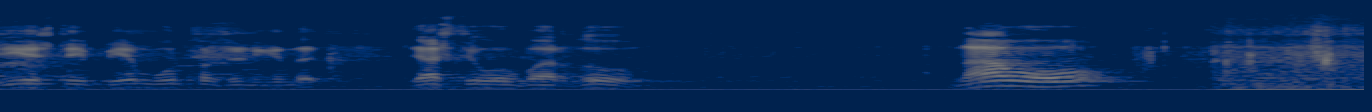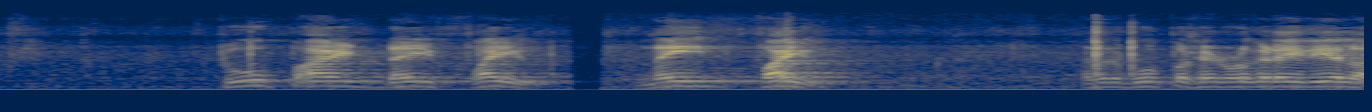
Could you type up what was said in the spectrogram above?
ಜಿ ಎಸ್ ಟಿ ಪಿ ಮೂರು ಪರ್ಸೆಂಟ್ಗಿಂತ ಜಾಸ್ತಿ ಹೋಗಬಾರದು. ನಾವು two point nine five nine five ಅಂದ್ರೆ ಮೂರು ಪರ್ಸೆಂಟ್ ಒಳಗಡೆ ಇದೆಯಲ್ಲ?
